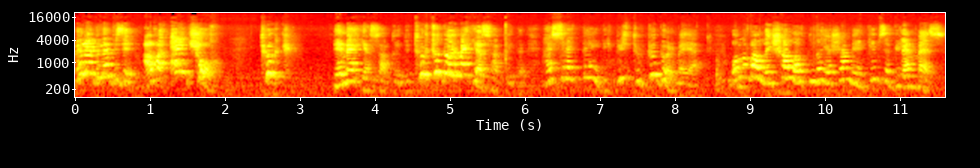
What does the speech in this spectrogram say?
Böyle bile bizi ama en çok Türk demek yasakıydı. Türk'ü görmek yasakıydı. Hasretteydik biz Türk'ü görmeye. Onu vallahi şal altında yaşamayan kimse bilemez.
